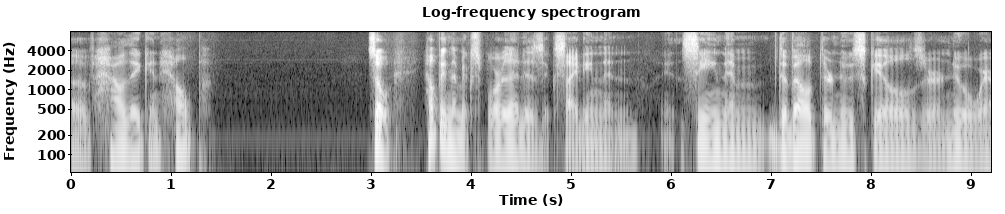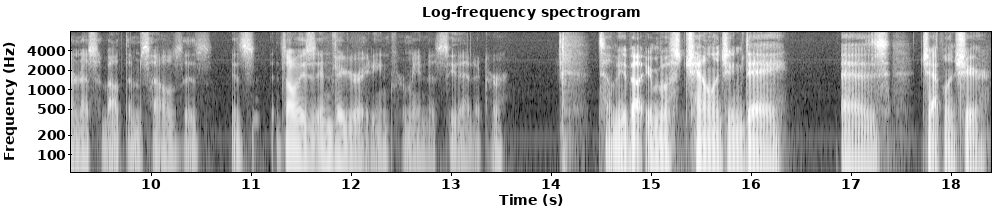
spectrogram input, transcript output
of how they can help. So helping them explore that is exciting and seeing them develop their new skills or new awareness about themselves is it's it's always invigorating for me to see that occur. Tell me about your most challenging day as chaplain Shear.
